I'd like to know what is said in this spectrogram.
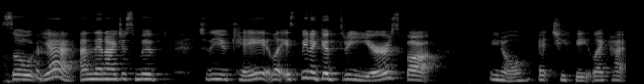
So, yeah. And then I just moved to the UK. Like, it's been a good three years, but you know, itchy feet. Like I,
